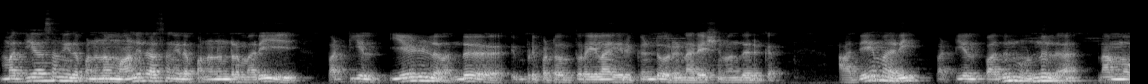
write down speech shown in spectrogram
மத்திய அரசாங்கம் இதை பண்ணணும், மாநில அரசாங்கம் இதை பண்ணணுன்ற மாதிரி பட்டியல் ஏழில் வந்து இப்படிப்பட்ட ஒரு துறையெல்லாம் இருக்குன்ட்டு ஒரு நரேஷன் வந்து இருக்கு. அதே மாதிரி பட்டியல் 11ல நம்ம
